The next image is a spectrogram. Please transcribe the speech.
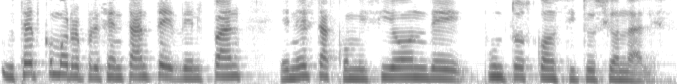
Usted como representante del PAN en esta comisión de puntos constitucionales.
